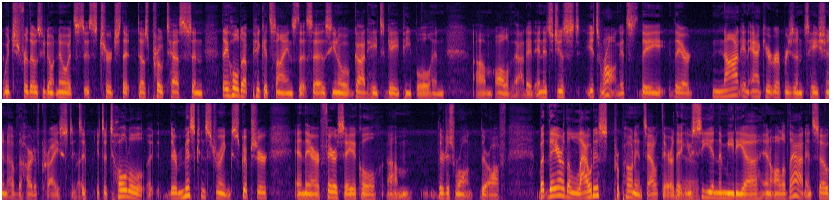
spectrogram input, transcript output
which, for those who don't know, it's it's a church that does protests and they hold up picket signs that says, you know, God hates gay people and um, all of that. And and it's just it's wrong. It's they they are not an accurate representation of the heart of Christ. It's Right. a it's a total. uh, They're misconstruing Scripture, and they are Pharisaical. Um, they're just wrong. They're off. But they are the loudest proponents out there that Yeah. you see in the media and all of that. And so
